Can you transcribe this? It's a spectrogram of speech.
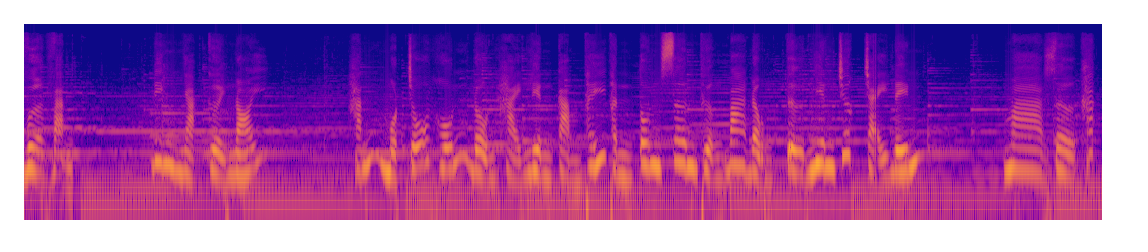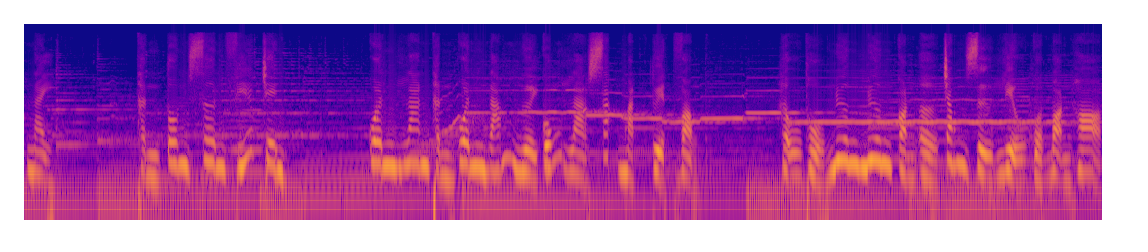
Vừa vặn, Đinh nhạc cười nói, Hắn một chỗ hốn đồn hải liền cảm thấy thần tôn sơn thượng ba động tự nhiên trước chạy đến. Mà giờ khắc này, Thần tôn sơn phía trên quân, lan thần quân đám người cũng là sắc mặt tuyệt vọng. Hậu thổ nương nương còn ở trong dữ liệu của bọn họ.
